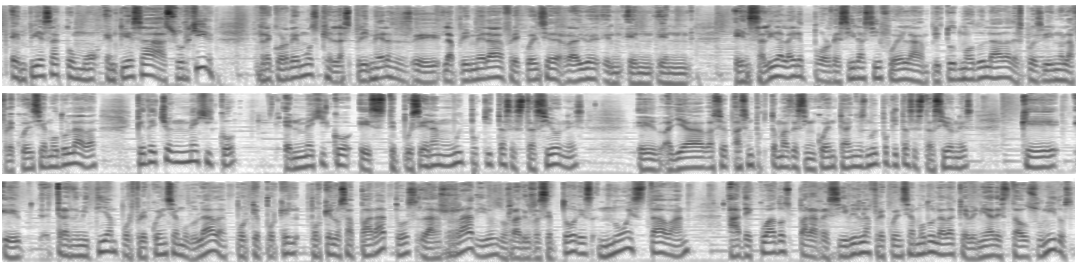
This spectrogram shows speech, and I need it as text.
empieza como empieza a surgir. Recordemos que las primeras, eh, la primera frecuencia de radio en, en- en- en salir al aire, por decir así, fue la amplitud modulada, después vino la frecuencia modulada, que de hecho en México, en México, este, pues eran muy poquitas estaciones, eh, allá hace, hace un poquito más de 50 años, muy poquitas estaciones que eh, transmitían por frecuencia modulada, porque, porque, porque los aparatos, las radios, los radioreceptores, no estaban adecuados para recibir la frecuencia modulada que venía de Estados Unidos,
